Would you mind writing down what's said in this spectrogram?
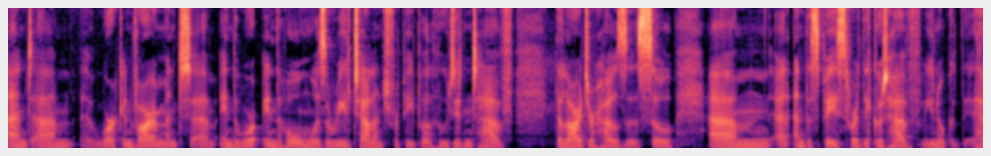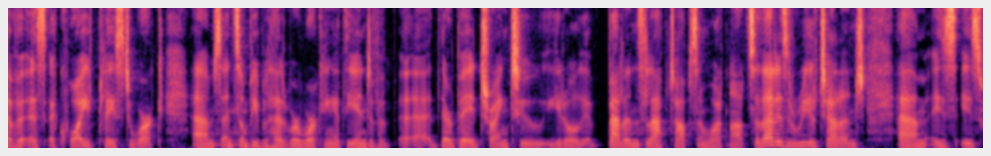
and um, work environment um, in the wor- in the home was a real challenge for people who didn't have the larger houses. So um, and, and, the space where they could have you know have a, a quiet place to work. Um, and some people had were working at the end of a, uh, their bed trying to you know balance laptops and whatnot. So that is a real challenge. Um, is is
